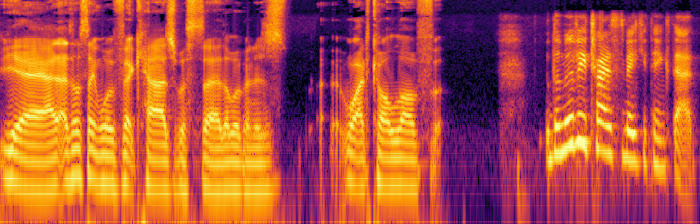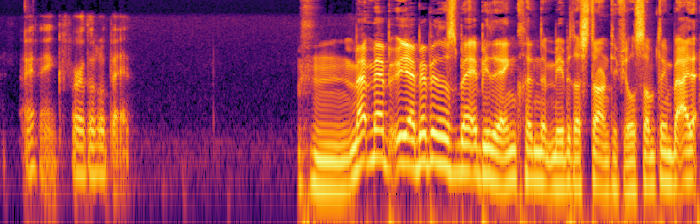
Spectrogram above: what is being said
yeah, I- I don't think what Vic has with uh, the woman is what I'd call love. The movie tries to make you think that, I think, for a little bit. Hmm. Maybe, yeah, maybe there's maybe the inkling that maybe they're starting to feel something, but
